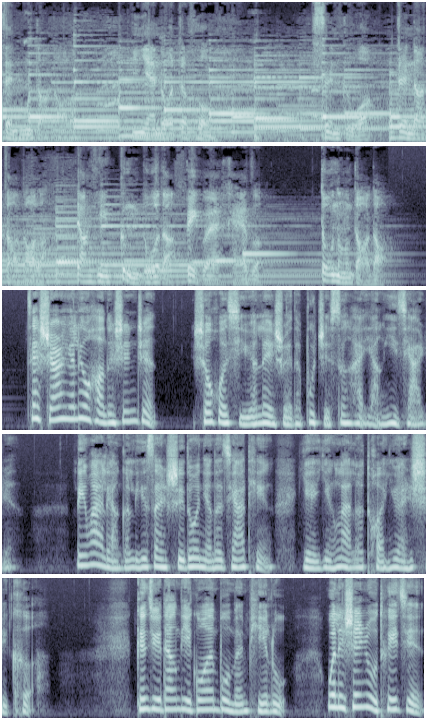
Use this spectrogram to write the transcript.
孙聪找到了，一年多之后，孙卓真的找到了。相信更多的被拐孩子都能找到。在十二月六号的深圳。收获喜悦泪水的不止孙海洋一家人，另外两个离散十多年的家庭也迎来了团圆时刻。根据当地公安部门披露，为了深入推进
